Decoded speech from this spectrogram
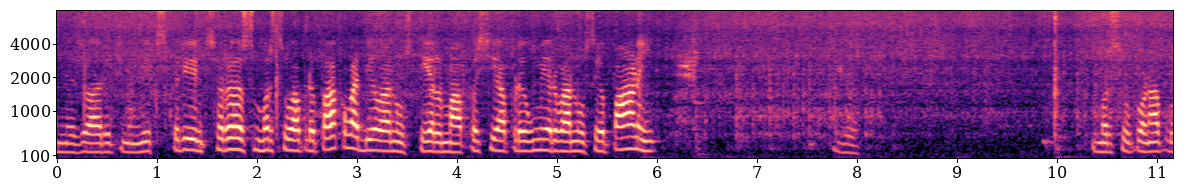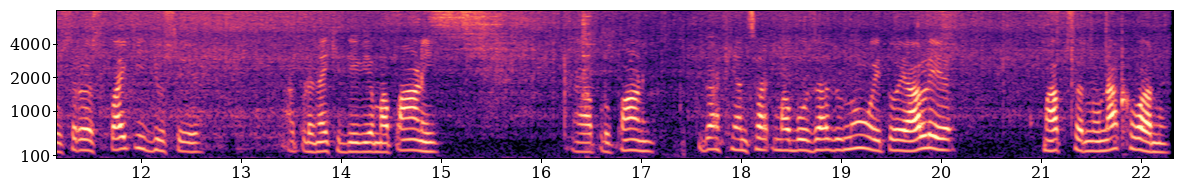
અને જો આ રીતનું મિક્સ કરીને સરસ મરચું આપણે પાકવા દેવાનું છે તેલમાં, પછી આપણે ઉમેરવાનું છે પાણી. મરચું પણ આપણું સરસ પાકી ગયું છે. આપણે નાખી દેવી એમાં પાણી. આપણું પાણી. ગાંઠિયાના શાકમાં બહુ ઝાઝું ન હોય તો એ હાલે. માપસરનું નાખવાનું.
